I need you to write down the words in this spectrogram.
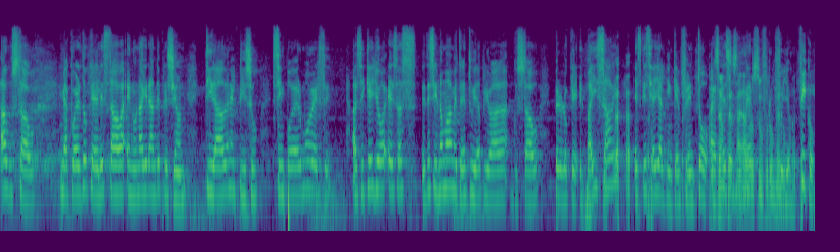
a Gustavo, me acuerdo que él estaba en una gran depresión, tirado en el piso, sin poder moverse. Así que yo esas, es decir, no me voy a meter en tu vida privada, Gustavo, pero lo que el país sabe es que si hay alguien que enfrentó a Esa Ernesto enfermedad Samper, no sufro fui yo. Fico.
